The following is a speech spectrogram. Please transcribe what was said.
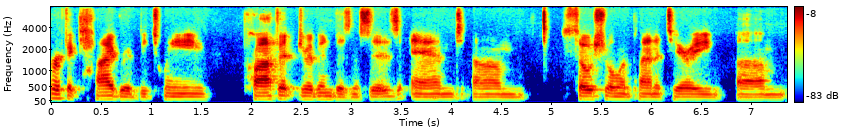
perfect hybrid between profit-driven businesses and um, social and planetary um,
